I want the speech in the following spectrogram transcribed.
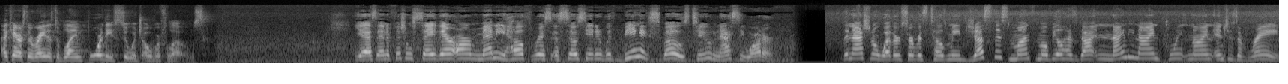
Uh, Karis, the rain is to blame for these sewage overflows. Yes, and officials say there are many health risks associated with being exposed to nasty water. The National Weather Service tells me just this month, Mobile has gotten 99.9 inches of rain,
